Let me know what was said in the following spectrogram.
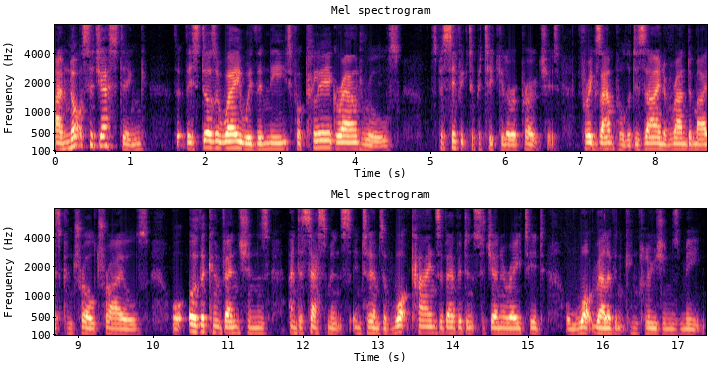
I'm not suggesting that this does away with the need for clear ground rules specific to particular approaches. For example, the design of randomized control trials or other conventions and assessments in terms of what kinds of evidence are generated or what relevant conclusions mean.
